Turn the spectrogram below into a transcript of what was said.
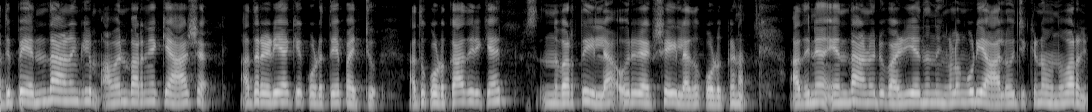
അതിപ്പോൾ എന്താണെങ്കിലും അവൻ പറഞ്ഞ ക്യാഷ് അത് റെഡിയാക്കി കൊടുത്തേ പറ്റൂ. അത് കൊടുക്കാതിരിക്കാൻ നിവർത്തിയില്ല ഒരു രക്ഷയില്ല അത് കൊടുക്കണം. അതിന് എന്താണ് ഒരു വഴിയെന്ന് നിങ്ങളും കൂടി ആലോചിക്കണമെന്ന് പറഞ്ഞു.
